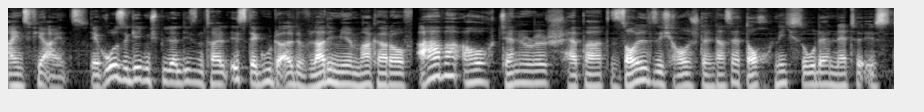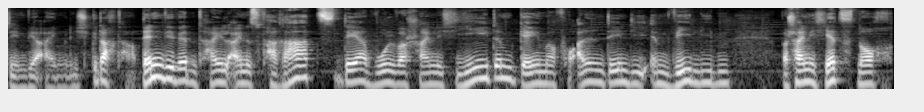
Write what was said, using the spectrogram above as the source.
141. Der große Gegenspieler in diesem Teil ist der gute alte Wladimir Makarov, aber auch General Shepard soll sich herausstellen, dass er doch nicht so der Nette ist, den wir eigentlich gedacht haben. Denn wir werden Teil eines Verrats, der wohl wahrscheinlich jedem Gamer, vor allem denen, die MW lieben, wahrscheinlich jetzt noch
